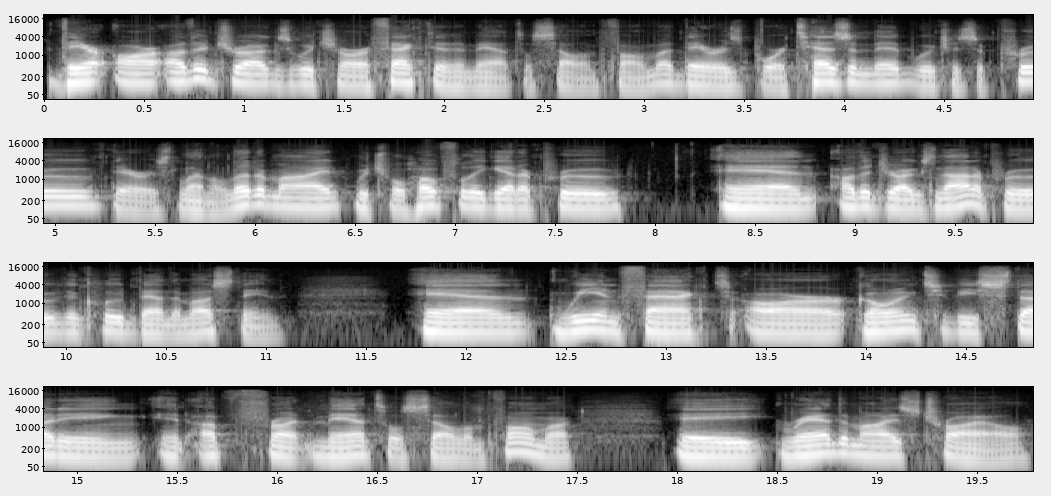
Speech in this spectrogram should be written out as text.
There are other drugs which are effective in mantle cell lymphoma. There is bortezomib, which is approved. There is lenalidomide, which will hopefully get approved. And other drugs not approved include bendamustine. And we, in fact, are going to be studying in upfront mantle cell lymphoma a randomized trial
